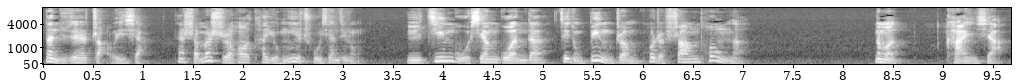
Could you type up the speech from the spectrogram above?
那你就得找一下，那什么时候它容易出现这种与筋骨相关的这种病症或者伤痛呢？那么看一下，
